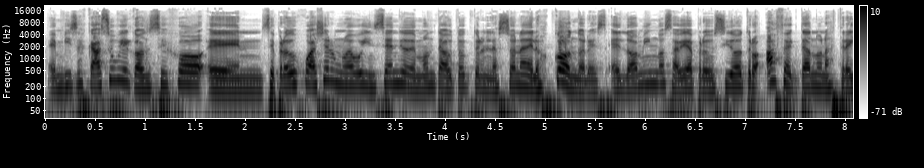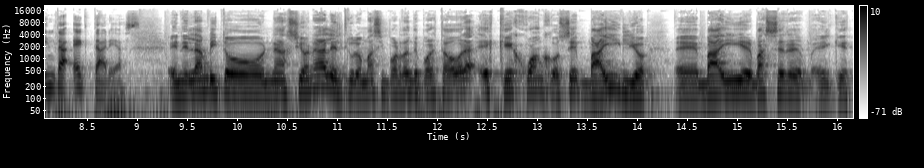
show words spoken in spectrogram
En Villas Casubi, el Consejo se produjo ayer un nuevo incendio de monte autóctono en la zona de los Cóndores. El domingo se había producido otro afectando unas 30 hectáreas. En el ámbito nacional, el título más importante por esta hora es que Juan José Bailio eh, va a ir, va a ser el que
